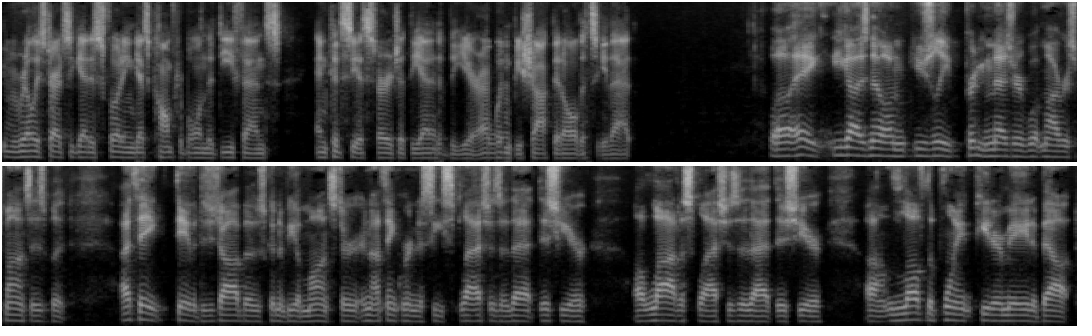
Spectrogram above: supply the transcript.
really starts to get his footing, gets comfortable in the defense, and could see a surge at the end of the year. I wouldn't be shocked at all to see that. Well, hey, you guys know I'm usually pretty measured what my response is, but I think David Ojabo is going to be a monster, and I think we're going to see splashes of that this year. A lot of splashes of that this year. Um, love the point Peter made about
